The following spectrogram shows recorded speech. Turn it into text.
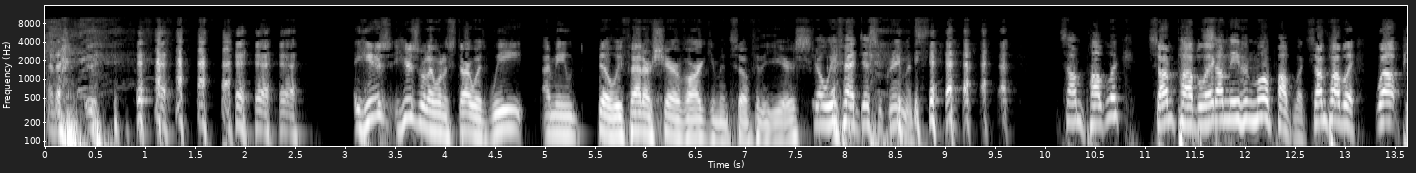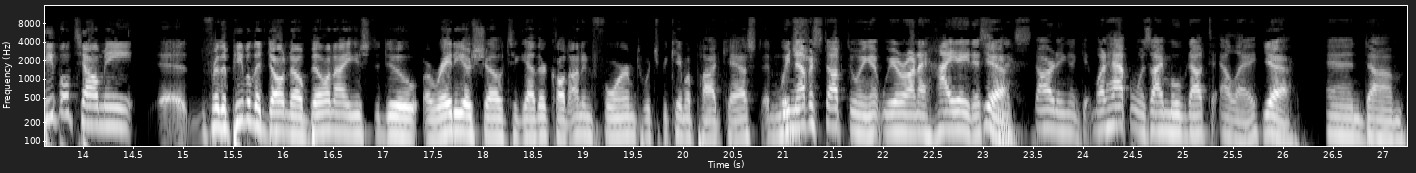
here's here's what I want to start with. We, I mean, Bill, we've had our share of arguments over the years. Joe, we've had disagreements. some public, Some public, some even more public. some public. Well, people tell me. Uh, for the people that don't know, Bill and I used to do a radio show together called Uninformed, which became a podcast, and We never stopped doing it. We were on a hiatus. Yeah. And it's starting again. What happened was I moved out to L.A. Yeah, and um,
